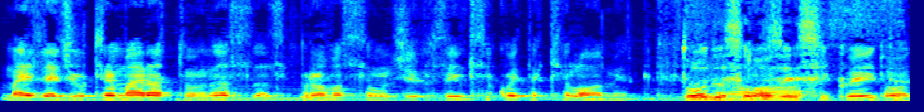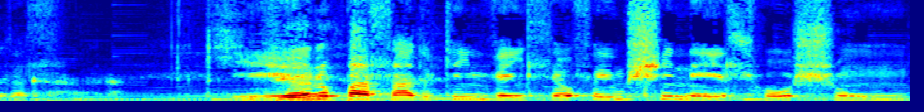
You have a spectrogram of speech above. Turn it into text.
Mas é de ultramaratona, as, as provas são de 250 quilômetros. Todas são Nossa, 250? Todas. E verde. ano passado quem venceu foi um chinês, Ho Shun,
